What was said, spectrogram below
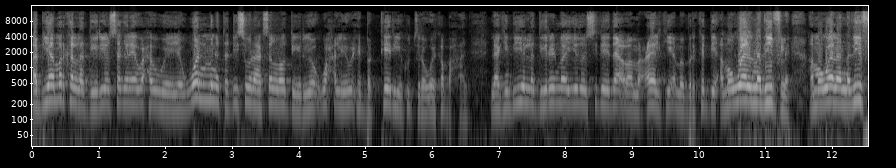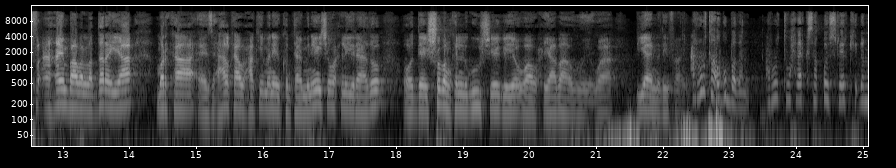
Ha biyaha marka la diiriyo sagale waxa weeye one minute haddii si wanaagsan loo diiriyo waxa liya wixii bacteria ku jira way ka baxaan. Laakiin biyihii la diirin maayo iyadoo sideeda ama ceelkii ama berkadii ama weel nadiif leh ama weel aan nadiif ahayn baaba la darayaa. Marka halkaa waxaa ka imanaya contamination wax la yidhaahdo oo dee shubankan laguu sheegayo waa waxyaabaha waa biyaha nadiif ahayn. Caruurta ugu badan carruurta waxaad arkaysaa qoys reerkii dhan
